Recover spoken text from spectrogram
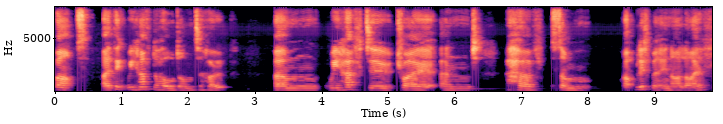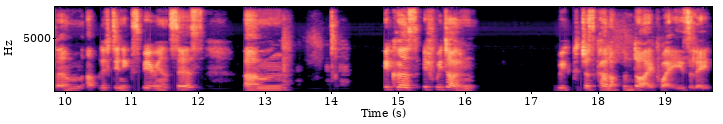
but I think we have to hold on to hope. Um, we have to try and have some upliftment in our life, um, uplifting experiences. Um, because if we don't, we could just curl up and die quite easily.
